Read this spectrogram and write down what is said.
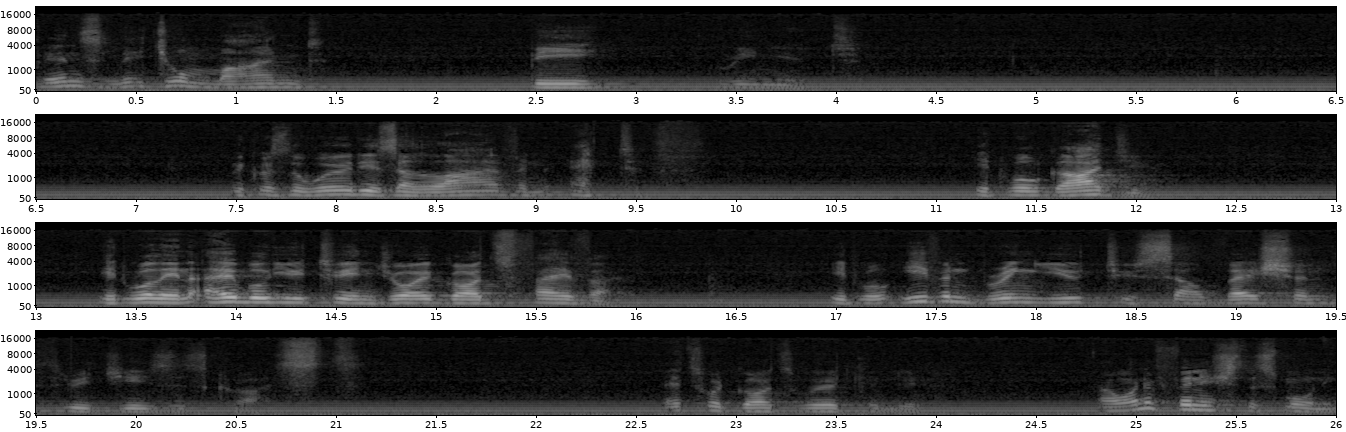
Friends, let your mind be renewed. because the word is alive and active. It will guide you, it will enable you to enjoy God's favor. It will even bring you to salvation through Jesus Christ. That's what God's word can do. I want to finish this morning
